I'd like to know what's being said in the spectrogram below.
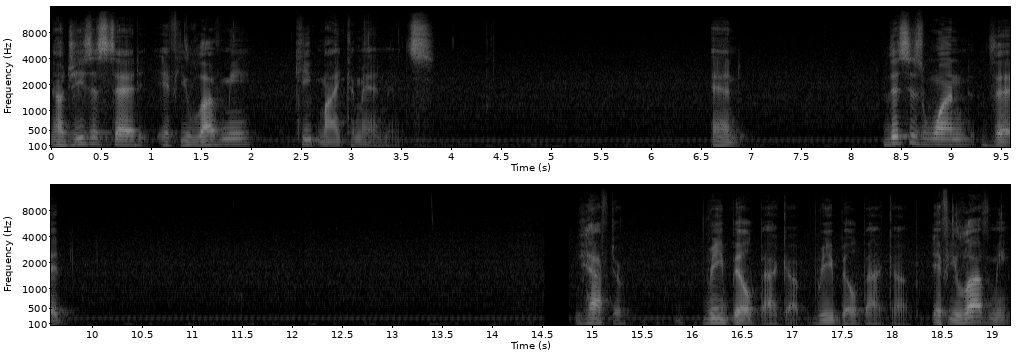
Now, Jesus said, If you love me, keep my commandments. And this is one that you have to rebuild back up, rebuild back up. If you love me,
